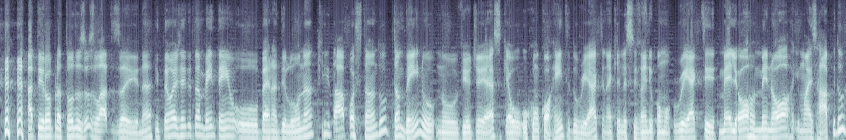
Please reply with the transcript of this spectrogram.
Atirou para todos os lados aí, né? Então a gente também tem o Bernard Luna, que tá apostando também no, no Vue.js, que é o, o, concorrente do React, né? Que ele se vende como React melhor, menor e mais rápido.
